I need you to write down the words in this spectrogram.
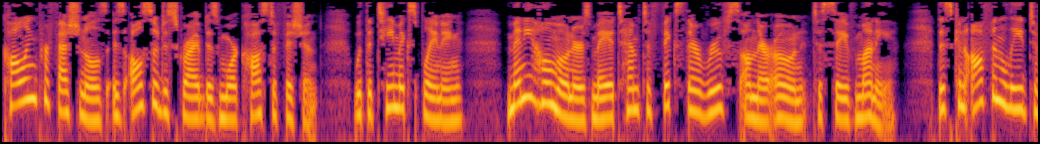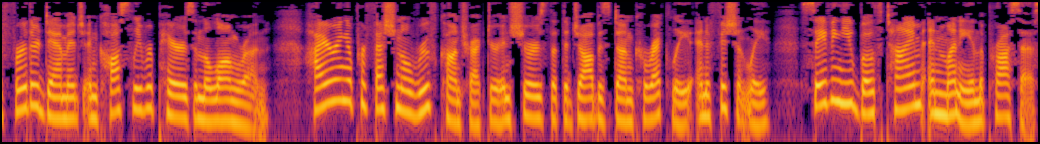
Calling professionals is also described as more cost efficient, with the team explaining many homeowners may attempt to fix their roofs on their own to save money. This can often lead to further damage and costly repairs in the long run. Hiring a professional roof contractor ensures that the job is done correctly and efficiently, saving you both time and money in the process.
